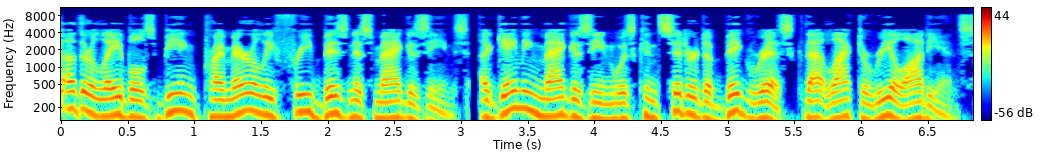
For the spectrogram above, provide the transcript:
other labels being primarily free business magazines, a gaming magazine was considered a big risk that lacked a real audience.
